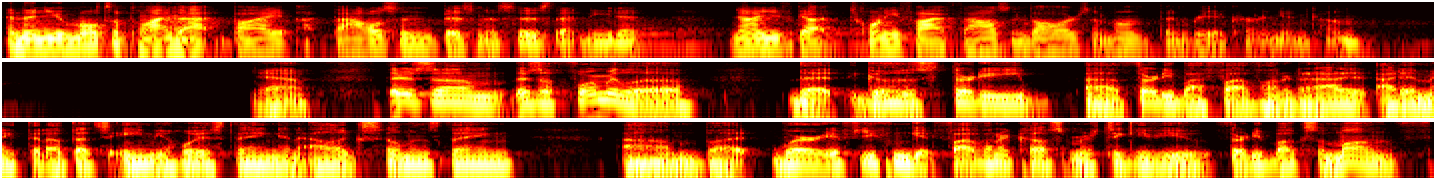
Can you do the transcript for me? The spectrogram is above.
and then you multiply mm-hmm. that by a thousand businesses that need it. Now you've got twenty five thousand dollars a month in reoccurring income. Yeah, there's um there's a formula that goes 30, uh, 30 by 500. And I, didn't, I didn't make that up. That's Amy Hoy's thing and Alex Hillman's thing. Um, but where if you can get 500 customers to give you 30 bucks a month,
